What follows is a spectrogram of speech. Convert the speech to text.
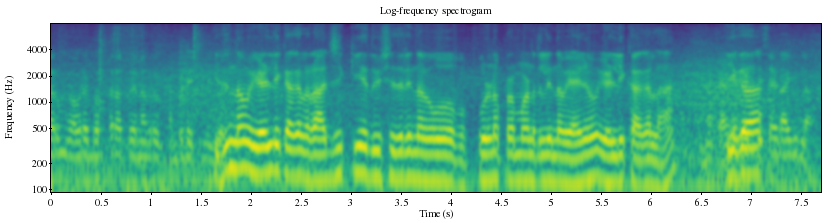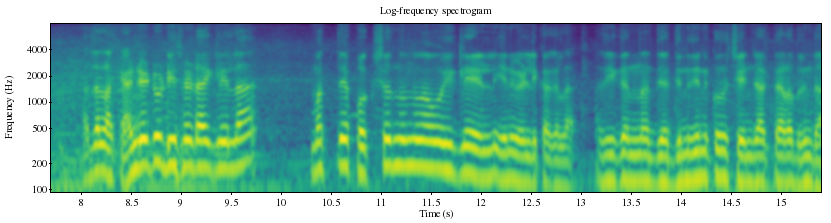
ಟರ್ಮ್ ಅವರೇ ಬರ್ತಾರೆ ಅಥವಾ ಏನಾದರೂ ಕಾಂಪಿಟೇಷನ್ ಇದೆ? ಇದನ್ನು ನಾವು ಹೇಳಲಿಕ್ಕಾಗಲ್ಲ. ರಾಜಕೀಯದ ವಿಷಯದಲ್ಲಿ ನಾವು ಪೂರ್ಣ ಪ್ರಮಾಣದಲ್ಲಿ ನಾವು ಏನೂ ಹೇಳಲಿಕ್ಕಾಗಲ್ಲ. ಈಗ ಡಿಸೈಡ್ ಆಗಿಲ್ಲ. ಅದಲ್ಲ ಕ್ಯಾಂಡಿಡೇಟು ಡಿಸೈಡ್ ಆಗಲಿಲ್ಲ. ಮತ್ತು ಪಕ್ಷದನ್ನು ನಾವು ಈಗಲೇ ಹೇಳಿ ಏನು ಹೇಳಲಿಕ್ಕಾಗಲ್ಲ. ಅದು ಈಗ ದಿನ ದಿನಕ್ಕೂ ಚೇಂಜ್ ಆಗ್ತಾ ಇರೋದ್ರಿಂದ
